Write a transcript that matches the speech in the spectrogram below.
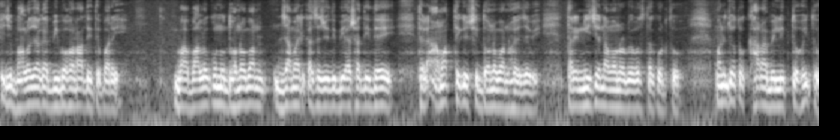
এই যে ভালো জায়গায় বিবাহ না দিতে পারে বা ভালো কোনো ধনবান জামাইয়ের কাছে যদি বিয়া শাদি দেয়, তাহলে আমার থেকে সে ধনবান হয়ে যাবে। তারে নিচে নামানোর ব্যবস্থা করতো। মানে যত খারাপে লিপ্ত হইতো।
